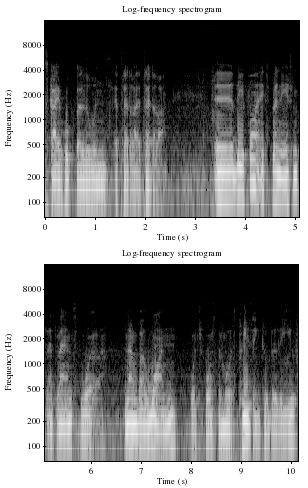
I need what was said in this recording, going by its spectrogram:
skyhook balloons, etc., etc. Uh, the four explanations advanced were, number one, which was the most pleasing to believe,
